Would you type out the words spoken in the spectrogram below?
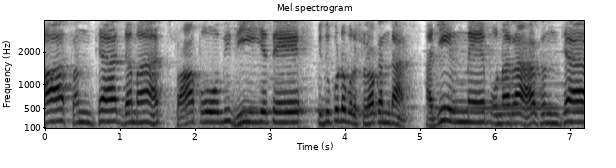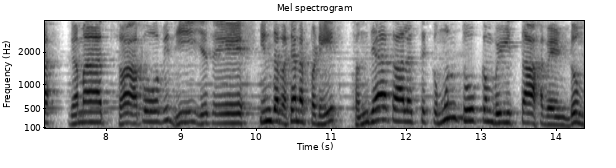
ஆ சந்தியாகமாத் ஸ்வாபோ விதீயதே இது கூட ஒரு ஸ்லோகம்தான் அஜீர்ணே புனரா சந்தியா கமாத் ஸ்வாபோ விதீயதே இந்த வச்சனப்படி சந்தியா காலத்துக்கு முன் தூக்கம் விழித்தாக வேண்டும்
